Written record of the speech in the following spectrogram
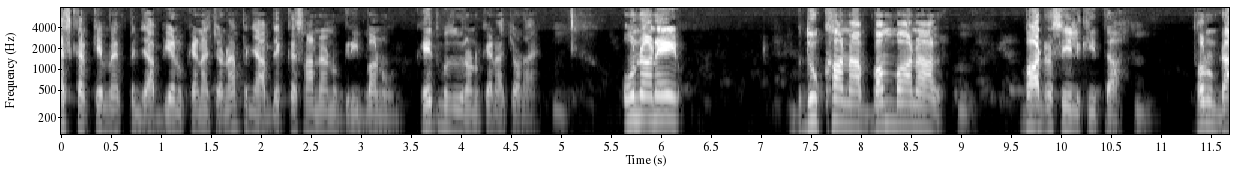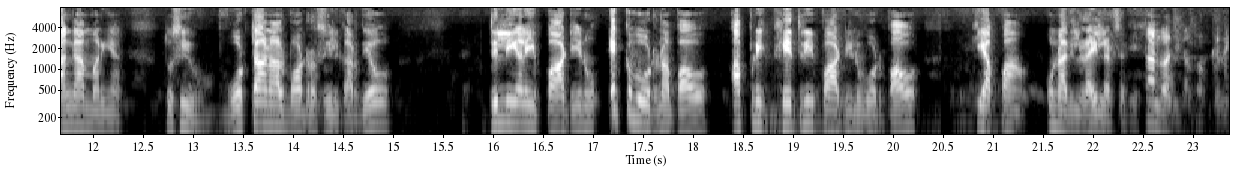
ਇਸ ਕਰਕੇ ਮੈਂ ਪੰਜਾਬੀਆਂ ਨੂੰ ਕਹਿਣਾ ਚਾਹਣਾ ਪੰਜਾਬ ਦੇ ਕਿਸਾਨਾਂ ਨੂੰ ਗਰੀਬਾਂ ਨੂੰ ਖੇਤ ਮਜ਼ਦੂਰਾਂ ਨੂੰ ਕਹਿਣਾ ਚਾਹਣਾ ਹੈ। ਉਹਨਾਂ ਨੇ ਬੰਦੂਕਾਂ ਨਾਲ ਬੰਬਾਂ ਨਾਲ ਬਾਰਡਰ ਸੀਲ ਕੀਤਾ। ਤੁਹਾਨੂੰ ਡਾਂਗਾ ਮਾਰੀਆਂ। ਤੁਸੀਂ ਵੋਟਾਂ ਨਾਲ ਬਾਰਡਰ ਸੀਲ ਕਰ ਦਿਓ। ਦਿੱਲੀ ਵਾਲੀ ਪਾਰਟੀ ਨੂੰ ਇੱਕ ਵੋਟ ਨਾ ਪਾਓ। ਆਪਣੀ ਖੇਤਰੀ ਪਾਰਟੀ ਨੂੰ ਵੋਟ ਪਾਓ ਕਿ ਆਪਾਂ ਉਹਨਾਂ ਦੀ ਲੜਾਈ ਲੜ ਸਕੇ। ਧੰਨਵਾਦ ਜੀ ਗੱਲਬਾਤ ਕਰਨੇ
